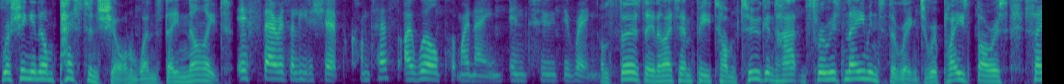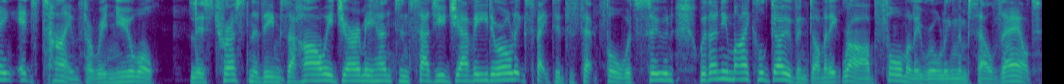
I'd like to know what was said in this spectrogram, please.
rushing in on Peston's show on Wednesday night. If there is a leadership contest, I will put my name into the ring. On Thursday night, MP Tom Tugendhat threw his name into the ring to replace Boris, saying it's time for renewal. Liz Truss, Nadhim Zahawi, Jeremy Hunt, and Sajid Javid are all expected to step forward soon, with only Michael Gove and Dominic Raab formally ruling themselves out.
